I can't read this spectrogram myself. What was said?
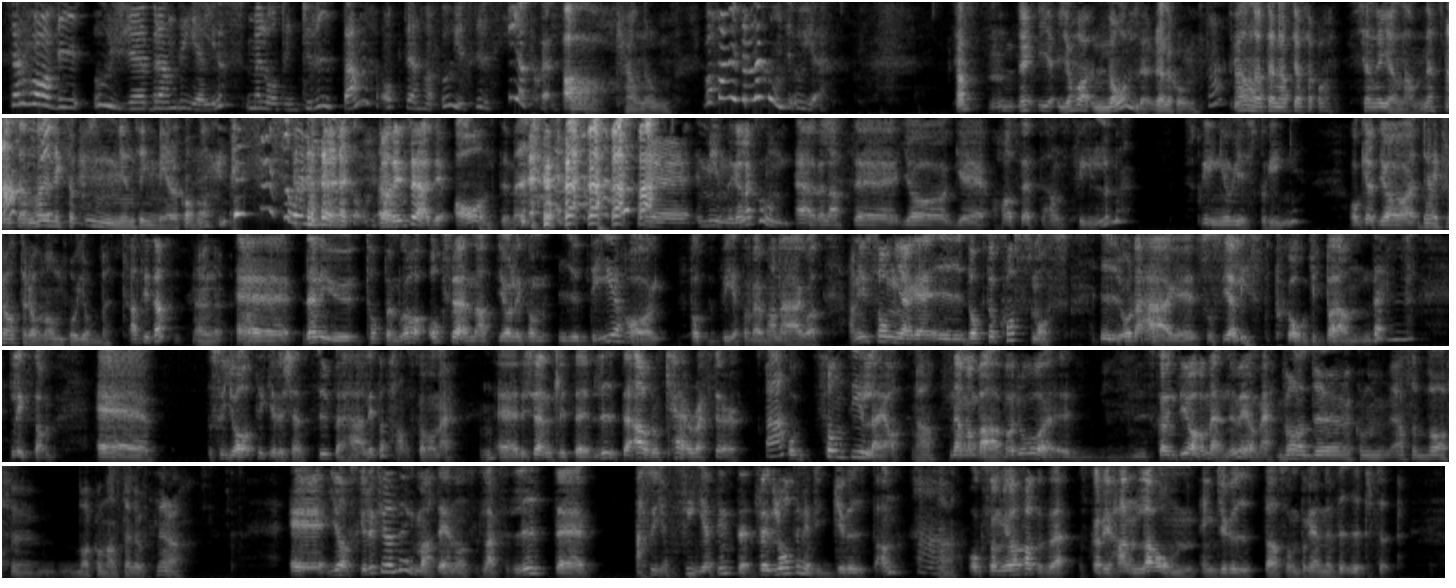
Sen har vi Uje Brandelius med låten Grytan och den har Uje skrivit helt själv. Ah. Kanon. Vad har ni för relation till Uje? Alltså, mm. Jag- har noll relation. Ja. Annat än att jag så, åh, känner igen namnet. Men Ja. sen har jag liksom ingenting mer att komma. Precis så är min relation. Jag tänkte säga det ante mig. Eh, Min relation är väl att eh, jag eh, har sett hans film Spring och ge spring. Och att jag... Den pratar de om på jobbet. Att titta! En, ja. Eh, den är ju toppenbra. Och sen att jag liksom i det har fått veta vem han är. Och att han är ju sångare i Dr. Cosmos. I då det här eh, socialistproggbandet. Liksom. Eh, så jag tycker det känns superhärligt att han ska vara med. Eh, det känns lite, lite out of character. Ja. Och sånt gillar jag. Ja. När man bara, vadå? eh, Ska inte jag vara med? Nu är jag med. Vad, eh, kom, alltså, vad, för, vad kommer han ställa upp med då? Eh, jag skulle kunna tänka mig att det är någon slags lite... Alltså jag vet inte. För låten heter ju Grytan. Ja. Och som jag har fattat det ska det ju handla om en gryta som bränner vid typ.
